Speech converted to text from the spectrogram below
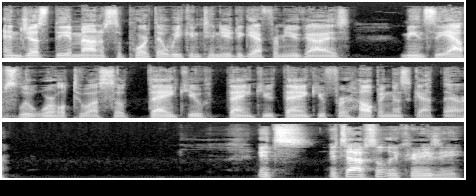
And just the amount of support that we continue to get from you guys means the absolute world to us. So thank you, thank you, thank you for helping us get there. it's it's absolutely crazy.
